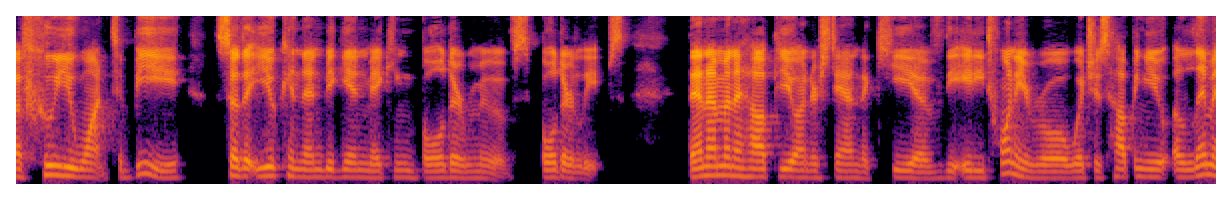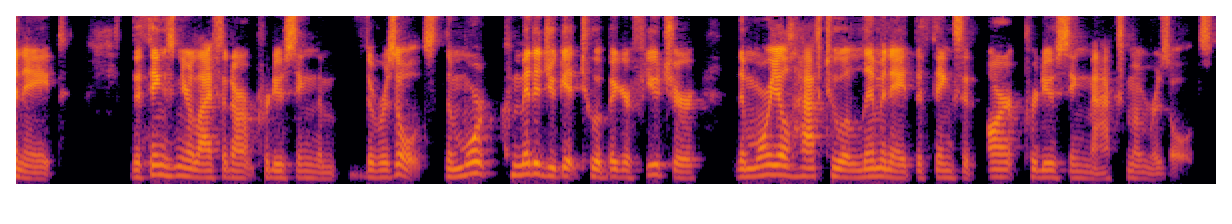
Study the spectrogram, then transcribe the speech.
of who you want to be so that you can then begin making bolder moves, bolder leaps. Then I'm going to help you understand the key of the 80 20 rule, which is helping you eliminate the things in your life that aren't producing the, the results. The more committed you get to a bigger future, the more you'll have to eliminate the things that aren't producing maximum results.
